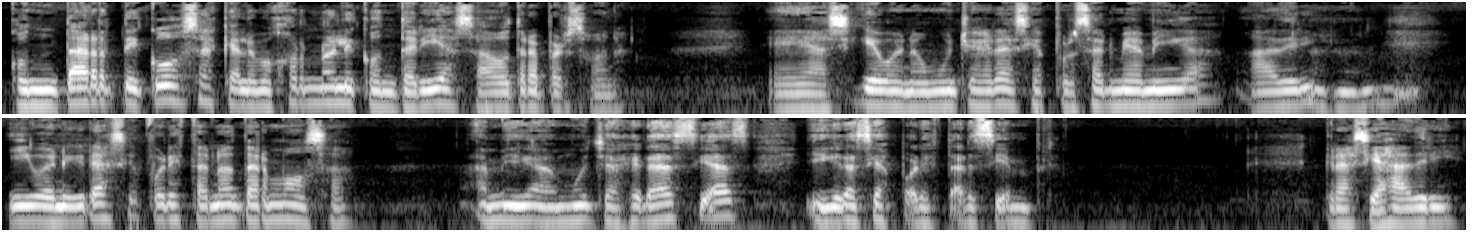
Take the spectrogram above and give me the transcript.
contarte cosas que a lo mejor no le contarías a otra persona. Eh, así que bueno, muchas gracias por ser mi amiga, Adri. Y bueno, y gracias por esta nota hermosa. Amiga, muchas gracias y gracias por estar siempre. Gracias, Adri.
